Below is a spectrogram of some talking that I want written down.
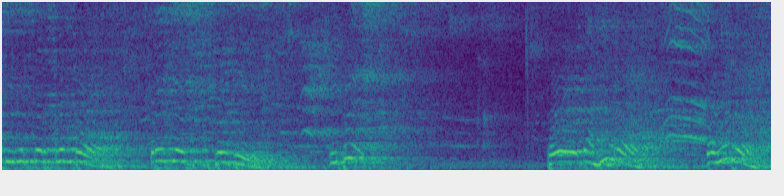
si Mr. Kumbo. Trigid Sudi. Ibu. Todahiro. Dahiro. Dahiro.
